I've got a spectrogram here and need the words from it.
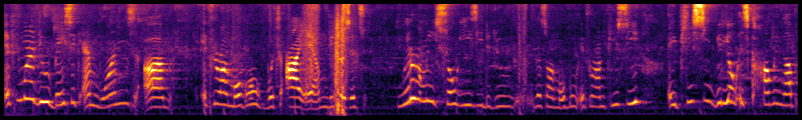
if you want to do basic M1s, um, if you're on mobile, which I am because it's literally so easy to do this on mobile. If you're on PC, a PC video is coming up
